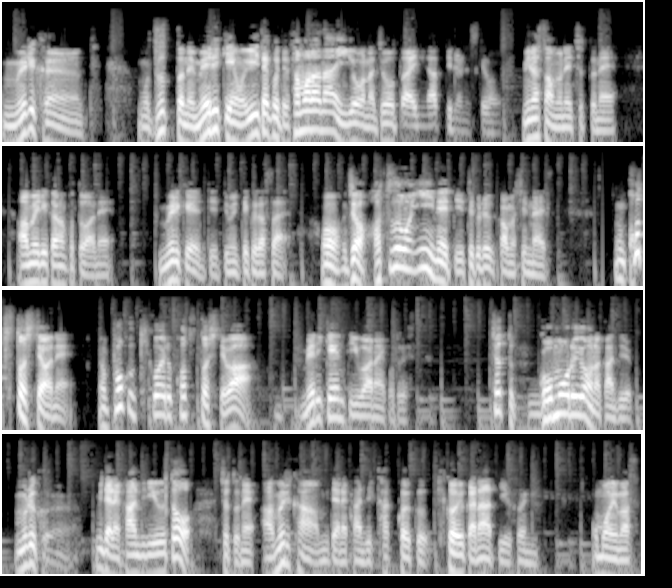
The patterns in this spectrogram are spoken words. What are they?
メリケン。もうずっとね、メリケンを言いたくてたまらないような状態になってるんですけど、皆さんもね、ちょっとね、アメリカのことはね、メリケンって言ってみてください。うん、じゃあ発音いいねって言ってくれるかもしれないです。コツとしてはね、僕聞こえるコツとしては、メリケンって言わないことです。ちょっとごもるような感じで、ムルクンみたいな感じで言うと、ちょっとね、アメリカンみたいな感じでかっこよく聞こえるかなっていうふうに思います。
